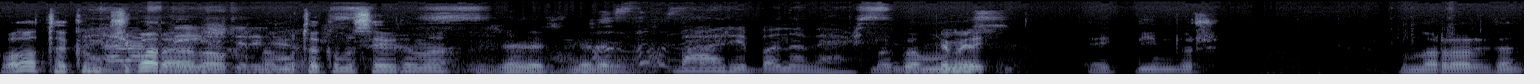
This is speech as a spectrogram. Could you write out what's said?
Valla takım Taraf kibar ha. Bak, Ben bu takımı sevdim ha. Rica ederiz. Ne demek? Bari bana versin. Bak ben bunları Temiz. ek- ekleyeyim dur. Bunlar harbiden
